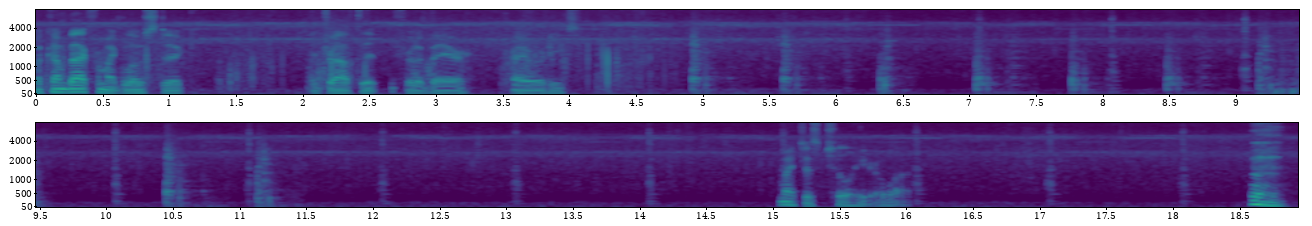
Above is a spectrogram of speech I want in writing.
I'll come back for my glow stick. I dropped it for the bear. Priorities. Might just chill here a lot.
